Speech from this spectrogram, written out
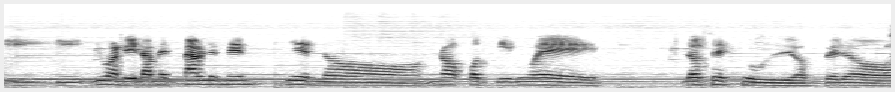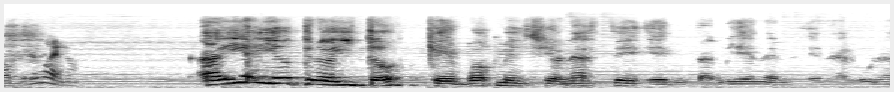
Y, y bueno, y lamentablemente no, no continué los estudios, pero, pero bueno. Ahí hay otro hito que vos mencionaste también en, alguna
